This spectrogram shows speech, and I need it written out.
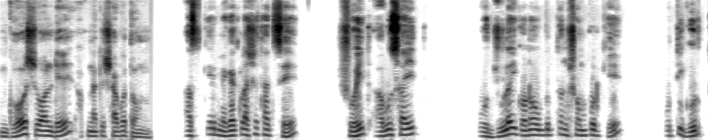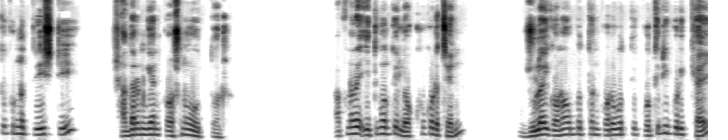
ঘোষ ওয়ার্ল্ডে আপনাকে স্বাগতম। আজকের মেগা ক্লাসে থাকছে শহীদ আবু সাইদ ও জুলাই গণ অভ্যুত্থান সম্পর্কে অতি গুরুত্বপূর্ণ ত্রিশটি সাধারণ জ্ঞান প্রশ্ন ও উত্তর। আপনারা ইতিমধ্যে লক্ষ্য করেছেন, জুলাই গণ অভ্যুত্থান পরবর্তী প্রতিটি পরীক্ষায়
